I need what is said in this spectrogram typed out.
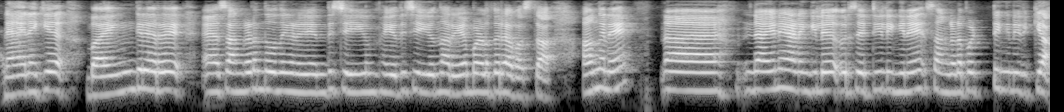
നയനയ്ക്ക് ഭയങ്കരേറെ സങ്കടം തോന്നി എന്ത് ചെയ്യും? ഏത് ചെയ്യും എന്ന് അറിയാൻ പാടാത്തൊരവസ്ഥ അങ്ങനെ നയനയാണെങ്കിൽ ഒരു സെറ്റിൽ ഇങ്ങനെ സങ്കടപ്പെട്ടിങ്ങനെ ഇരിക്കുക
